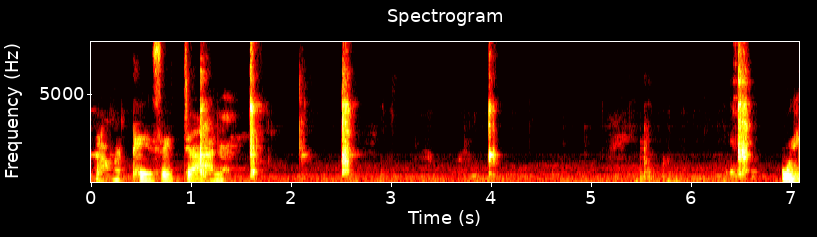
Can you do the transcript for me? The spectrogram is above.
เอามาเทใส่จานอุ้ย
